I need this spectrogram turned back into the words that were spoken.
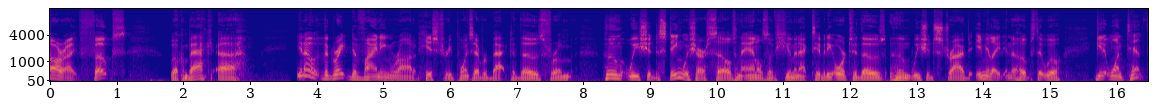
All right, folks, welcome back. Uh, you know, the great divining rod of history points ever back to those from whom we should distinguish ourselves in the annals of human activity, or to those whom we should strive to emulate in the hopes that we'll get it one tenth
